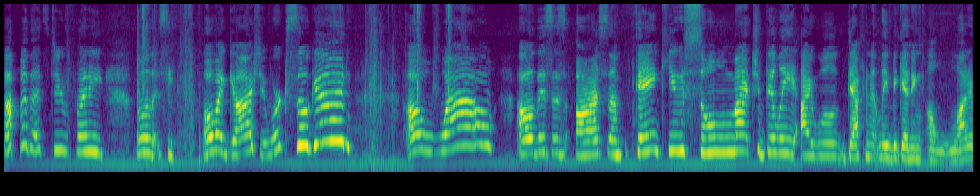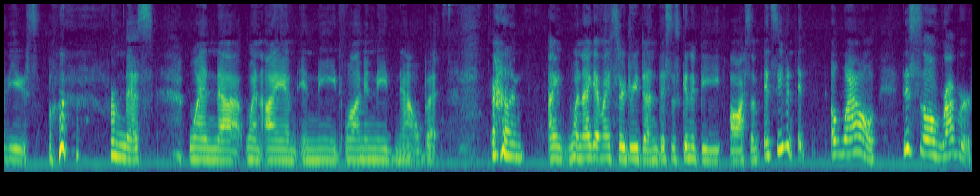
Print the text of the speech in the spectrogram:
oh, that's too funny. Oh, let's see. Oh my gosh, it works so good. Oh, wow. Oh, this is awesome. Thank you so much, Billie. I will definitely be getting a lot of use from this when uh, when I am in need. Well, I'm in need now, but um, I when I get my surgery done, this is going to be awesome. It's even, it, oh wow, this is all rubber.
